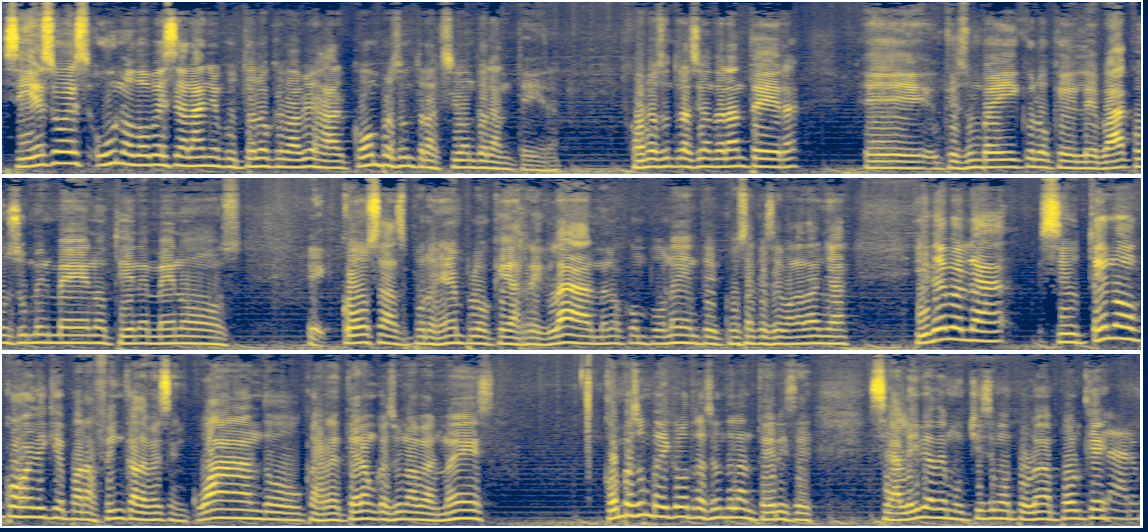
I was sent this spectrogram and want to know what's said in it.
si eso es uno o dos veces al año que usted lo que va a viajar, cómprese un tracción delantera. Cómprese un tracción delantera eh, que es un vehículo que le va a consumir menos, tiene menos eh, cosas, por ejemplo, que arreglar, menos componentes, cosas que se van a dañar. Y de verdad, si usted no coge de que para finca de vez en cuando, o carretera, aunque sea una vez al mes, compres un vehículo de tracción delantera y se, se alivia de muchísimos problemas. Porque, Claro.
